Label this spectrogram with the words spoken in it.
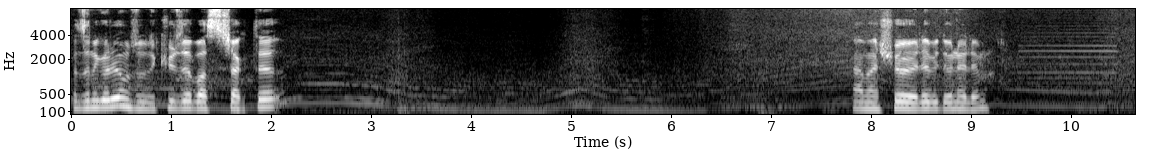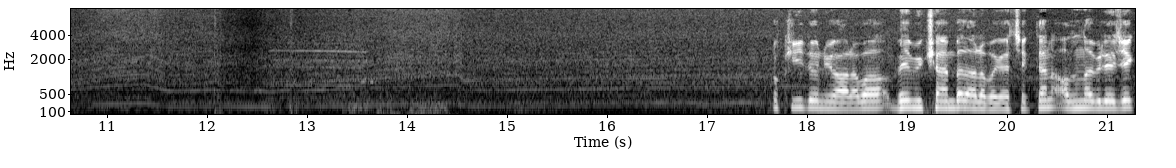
Hızını görüyor musunuz? 200'e basacaktı. Hemen şöyle bir dönelim. Çok iyi dönüyor araba ve mükemmel araba gerçekten. Alınabilecek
